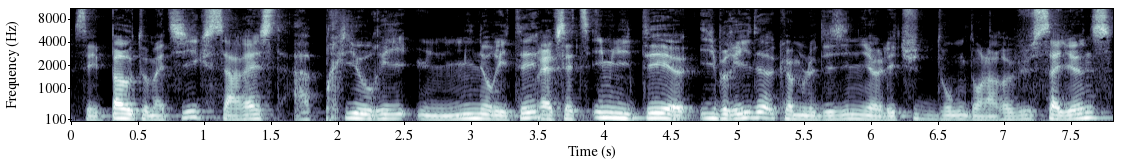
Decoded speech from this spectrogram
c'est pas automatique, ça reste a priori une minorité. Bref, cette immunité hybride, comme le désigne l'étude donc dans la revue Science,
